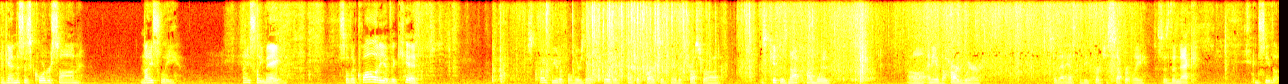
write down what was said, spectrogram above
Again, this is quarter sawn, nicely, nicely made. So the quality of the kit is quite beautiful. There's a, there's a bunch of parts in here, the truss rod. This kit does not come with uh, any of the hardware, so that has to be purchased separately. This is the neck. You can see the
